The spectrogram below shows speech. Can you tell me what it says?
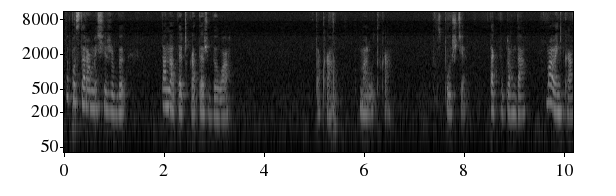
to postaramy się, żeby ta nateczka też była taka malutka. Spójrzcie, tak wygląda maleńka,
